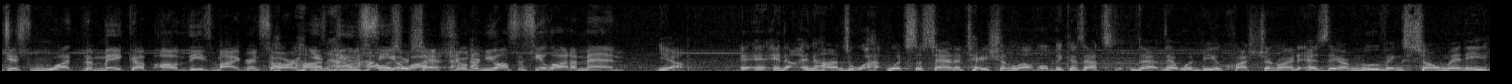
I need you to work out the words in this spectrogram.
just what the makeup of these migrants are. How- you do how- how see is a lot san- of children. You also see a lot of men. Yeah. And, and, and Hans, what's the sanitation level? Because that's that, that would be a question, right? As they are moving so many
